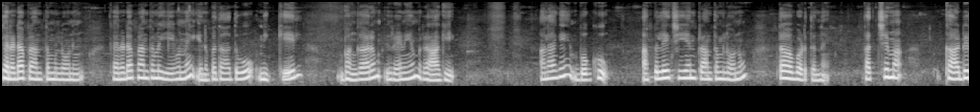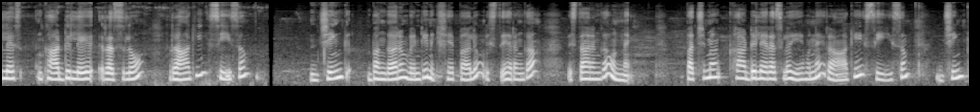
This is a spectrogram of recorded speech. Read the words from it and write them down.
కెనడా ప్రాంతంలోను కెనడా ప్రాంతంలో ఏమున్నాయి? ఇనుప ధాతువు నిక్కేల్ బంగారం యురేనియం రాగి. అలాగే బొగ్గు అపలేచియన్ ప్రాంతంలోనూ తవ్వబడుతున్నాయి. పశ్చిమ కార్డిలెస్ కార్డిలేరస్లో రాగి సీసం జింక్ బంగారం వెండి నిక్షేపాలు విస్తారంగా విస్తారంగా ఉన్నాయి. పశ్చిమ కార్డిలేరస్లో ఏమున్నాయి? రాగి సీసం జింక్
